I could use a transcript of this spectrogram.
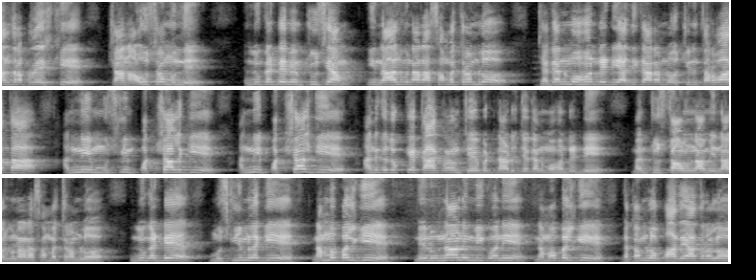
ఆంధ్రప్రదేశ్కి చాలా అవసరం ఉంది. ఎందుకంటే మేము చూసాం ఈ నాలుగున్నర సంవత్సరంలో జగన్మోహన్ రెడ్డి అధికారంలో వచ్చిన తర్వాత అన్ని ముస్లిం పక్షాలకి అన్ని పక్షాలకి అణగదొక్కే కార్యక్రమం చేపట్టినాడు జగన్మోహన్ రెడ్డి. మేము చూస్తూ ఉన్నాం ఈ నాలుగున్నర సంవత్సరంలో. ఎందుకంటే ముస్లింలకి నమ్మపలికి నేను ఉన్నాను మీకు అని నమ్మపలికి గతంలో పాదయాత్రలో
